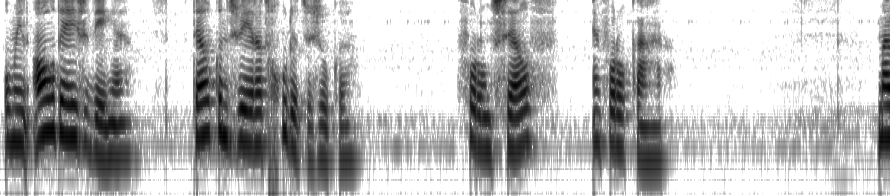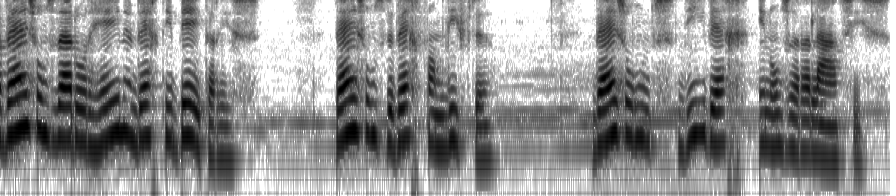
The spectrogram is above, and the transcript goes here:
om in al deze dingen telkens weer het goede te zoeken, voor onszelf en voor elkaar. Maar wijs ons daardoor heen een weg die beter is. Wijs ons de weg van liefde. Wijs ons die weg in onze relaties.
